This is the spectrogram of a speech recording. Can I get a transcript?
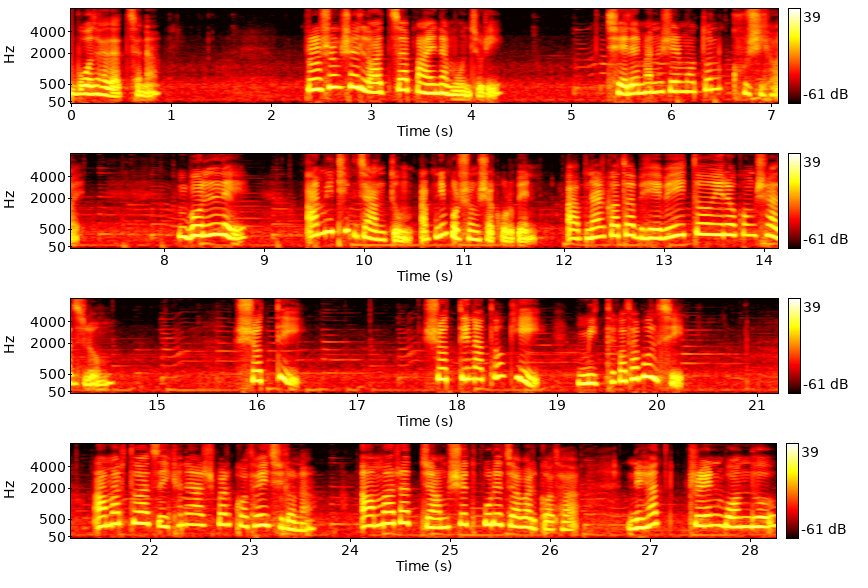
বোঝা যাচ্ছে না। প্রশংসায় লজ্জা পায় না মঞ্জুরি। ছেলে মানুষের মতন খুশি হয়। বললে, আমি ঠিক জানতুম, আপনি প্রশংসা করবেন। আপনার কথা ভেবেই তো এরকম সাজলুম। সত্যি? সত্যি না তো কি? মিথ্যে কথা বলছি? আমার তো আজ এখানে আসবার কথাই ছিল না। আমার রাত জামশেদপুরে যাবার কথা। নেহাত ট্রেন বন্ধ।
